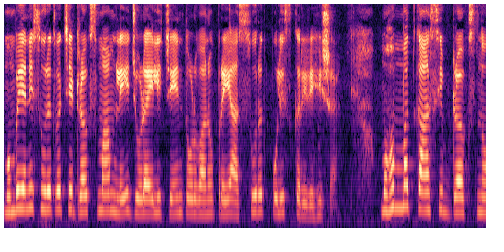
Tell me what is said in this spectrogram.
મુંબઈ અને સુરત વચ્ચે ડ્રગ્સ મામલે જોડાયેલી ચેન તોડવાનો પ્રયાસ સુરત પોલીસ કરી રહી છે. મોહમ્મદ કાસિબ ડ્રગ્સનો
